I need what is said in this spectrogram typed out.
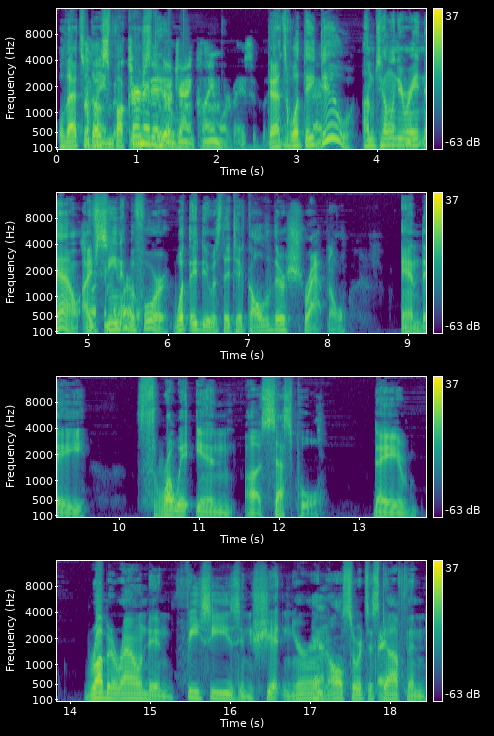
Well, that's what those fuckers turn it do. into a giant claymore, basically. That's what they exactly. do. I'm telling you right now. I've seen it before. What they do is they take all of their shrapnel and they throw it in a cesspool. They rub it around in feces and shit and urine Yeah. and all sorts of Right. stuff and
